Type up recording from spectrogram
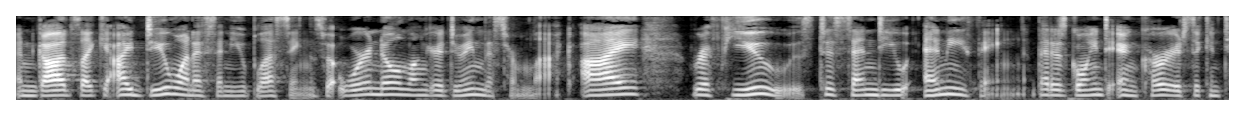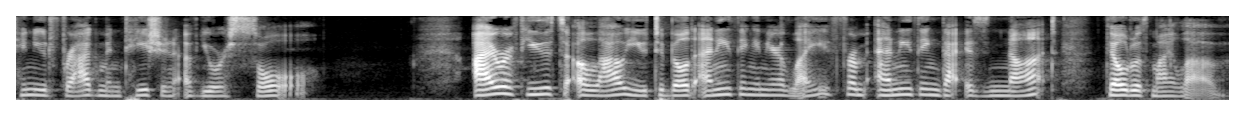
And God's like, yeah, I do want to send you blessings, but we're no longer doing this from lack. I refuse to send you anything that is going to encourage the continued fragmentation of your soul. I refuse to allow you to build anything in your life from anything that is not filled with my love,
